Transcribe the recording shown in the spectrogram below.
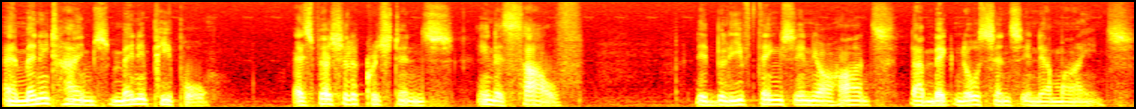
And many times, many people, especially Christians in the South, they believe things in their hearts that make no sense in their minds.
